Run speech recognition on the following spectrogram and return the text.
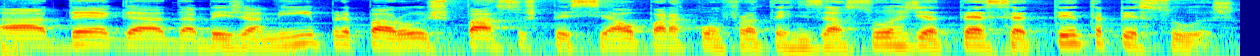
A adega da Benjamin preparou espaço especial para confraternizações de até 70 pessoas.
